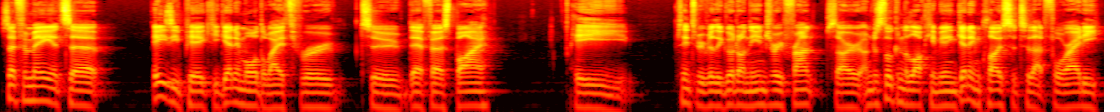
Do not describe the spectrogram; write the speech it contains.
So for me, it's a easy pick. You get him all the way through to their first buy. He seems to be really good on the injury front. So I'm just looking to lock him in, get him closer to that 480,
